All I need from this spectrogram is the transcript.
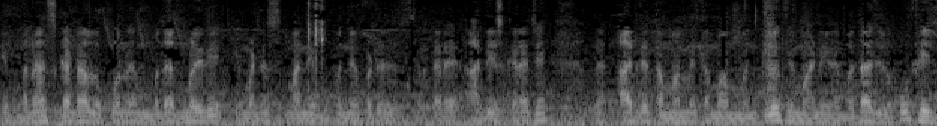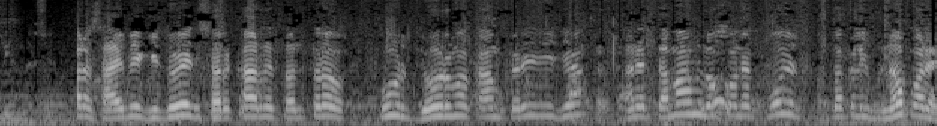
એ બનાસકાંઠા લોકોને મદદ મળી રહે એ માટે માન્ય ભૂપેન્દ્ર પટેલ સરકારે આદેશ કર્યા છે અને આ રીતે તમામે તમામ મંત્રીઓથી માંડીને બધા જ લોકો ફેજની અંદર છે. સાહેબે કીધું એ જ સરકારને તંત્ર પૂરજોરમાં કામ કરી રહી છે અને તમામ લોકોને કોઈ તકલીફ ન પડે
